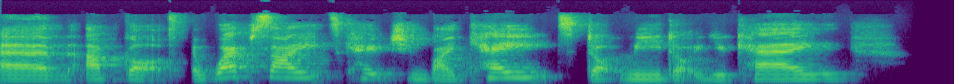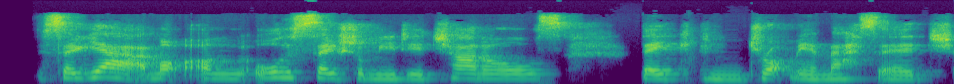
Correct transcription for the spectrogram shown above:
Um, I've got a website, coachingbykate.me.uk. So yeah, I'm on all the social media channels they can drop me a message.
